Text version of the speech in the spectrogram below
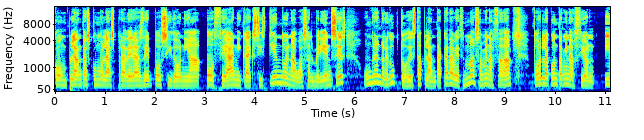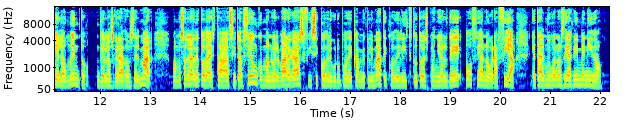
con plantas como las praderas de Posidonia oceánica, existiendo en aguas almerienses un gran reducto de esta planta cada vez más amenazada por la contaminación y el aumento de los grados del mar. Vamos a hablar de toda esta situación con Manuel Vargas, físico del Grupo de Cambio Climático del Instituto Español de Oceanografía. ¿Qué tal? Muy buenos días, bienvenido.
